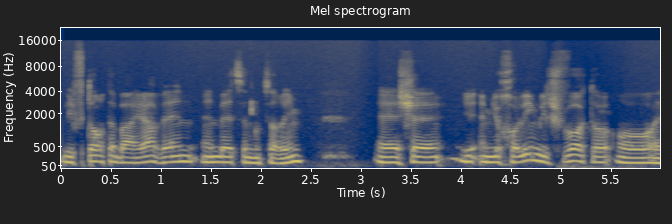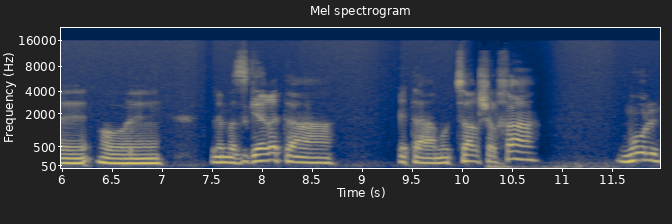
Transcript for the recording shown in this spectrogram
לפתור את הבעיה ואין בעצם מוצרים אה, שהם יכולים לשבות או, או, או למסגר את, ה, את המוצר שלך מול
